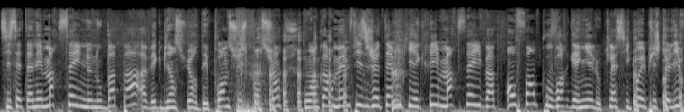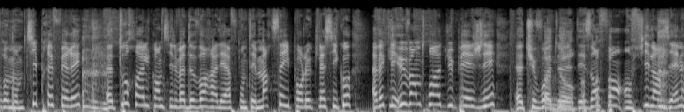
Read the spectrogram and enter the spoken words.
Si cette année Marseille ne nous bat pas, avec bien sûr des points de suspension, ou encore Memphis Je t'aime qui écrit Marseille va enfin pouvoir gagner le Classico. Et puis je te livre mon petit préféré, euh, Tuchel quand il va devoir aller affronter Marseille pour le Classico avec les U23 du PSG. Euh, tu vois Oh de- des enfants en file indienne.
